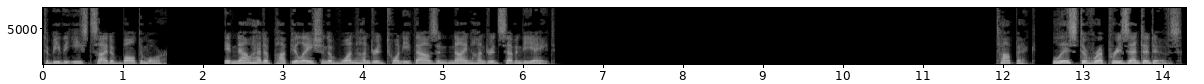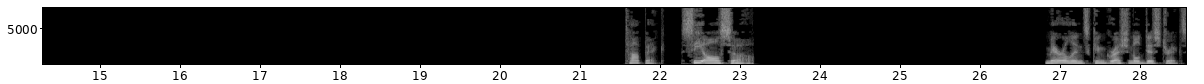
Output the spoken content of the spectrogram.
to be the east side of Baltimore. It now had a population of 120,978. Topic: List of representatives. Topic: See also. Maryland's congressional districts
